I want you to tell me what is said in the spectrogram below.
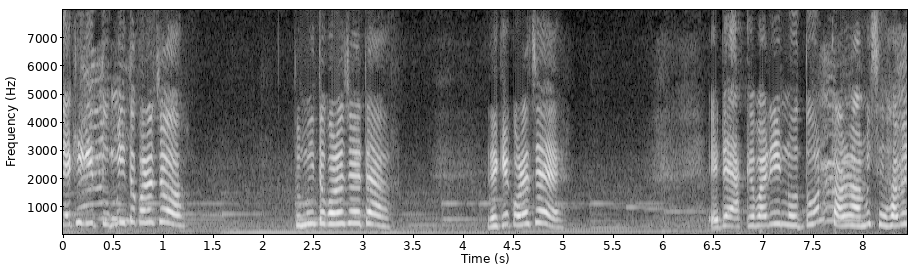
দেখি কি তুমি তো করেছ? তুমি তো করেছ এটা? রেখে করেছে? এটা একেবারেই নতুন কারণ আমি সেভাবে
